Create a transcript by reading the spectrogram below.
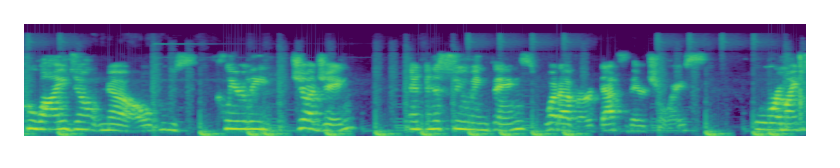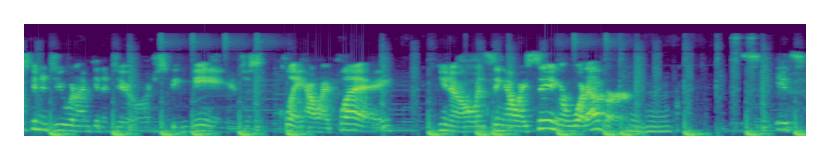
who I don't know, who's clearly judging and, and assuming things, whatever, that's their choice. Or am I just going to do what I'm going to do and just be me and just play how I play? You know, and sing how I sing or whatever. Mm-hmm. It's, it's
